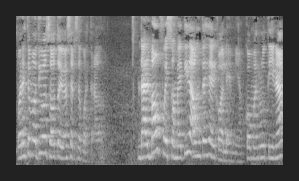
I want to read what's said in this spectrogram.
Por este motivo su auto iba a ser secuestrado. Dalmau fue sometida a un test de alcoholemia, como es rutina,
